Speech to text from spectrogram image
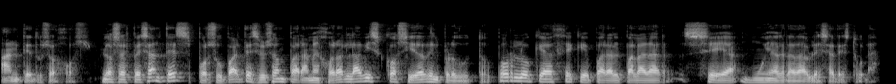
ante tus ojos. Los espesantes, por su parte, se usan para mejorar la viscosidad del producto, por lo que hace que para el paladar sea muy agradable esa textura.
